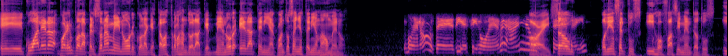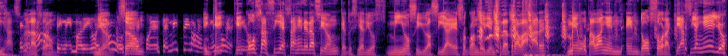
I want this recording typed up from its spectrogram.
Eh, ¿Cuál era, por ejemplo, la persona menor con la que estabas trabajando, la que menor edad tenía? ¿Cuántos años tenía más o menos? Bueno, de 19 años. All right. de- So, podían ser tus hijos fácilmente o tus hijas, No, ¿verdad? So, así mismo digo yeah. yo. So, pueden ser mis hijos, así ¿Y qué, qué cosa hacía esa generación que tú decías, Dios mío, si yo hacía eso cuando yo entré a trabajar, me votaban en, en dos horas? ¿Qué hacían ellos?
